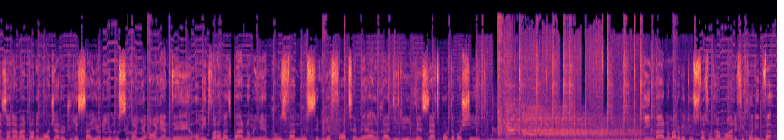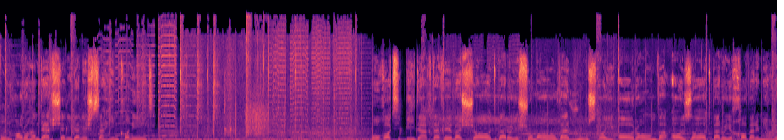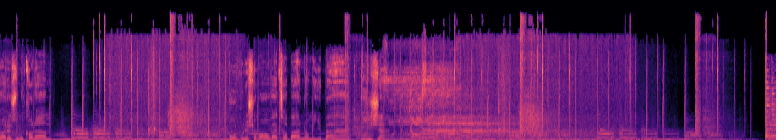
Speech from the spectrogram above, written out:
فضانوردان ماجراجوی سیاره موسیقایی آینده. امیدوارم از برنامه امروز و موسیقی فاطمه القدیری لذت برده باشید. این برنامه رو به دوستاتون هم معرفی کنید و اونها رو هم در شنیدنش سهیم کنید. اوقاتی بیدغدغه و شاد برای شما و روزهایی آرام و آزاد برای خاور میانه آرزو می‌کنم. قربون شما و تا برنامه بعد بیژن.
